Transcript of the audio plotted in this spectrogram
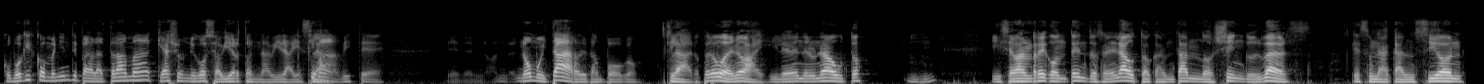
Como que es conveniente para la trama que haya un negocio abierto en Navidad. Y encima, Claro. viste, eh, no, no muy tarde tampoco. Claro, pero bueno, hay. Y le venden un auto. Y se van re contentos en el auto cantando Jingle Bells, que es una canción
